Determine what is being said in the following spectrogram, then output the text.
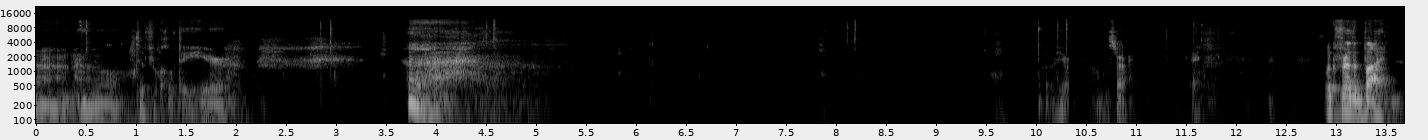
um, I'm a little difficulty here. Sorry. Okay. Look for the button.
